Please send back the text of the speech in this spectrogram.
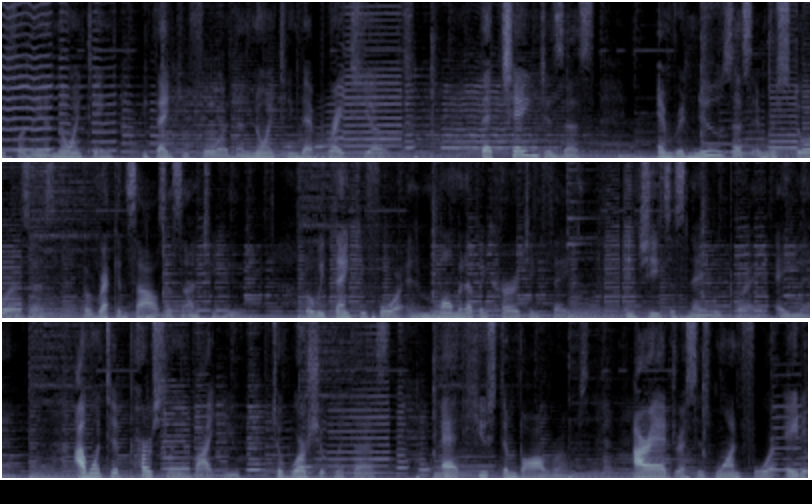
you for the anointing. We thank you for the anointing that breaks yokes, that changes us and renews us and restores us, but reconciles us unto you. But we thank you for a moment of encouraging faith. In Jesus' name we pray. Amen. I want to personally invite you to worship with us at Houston Ballrooms. Our address is 14880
